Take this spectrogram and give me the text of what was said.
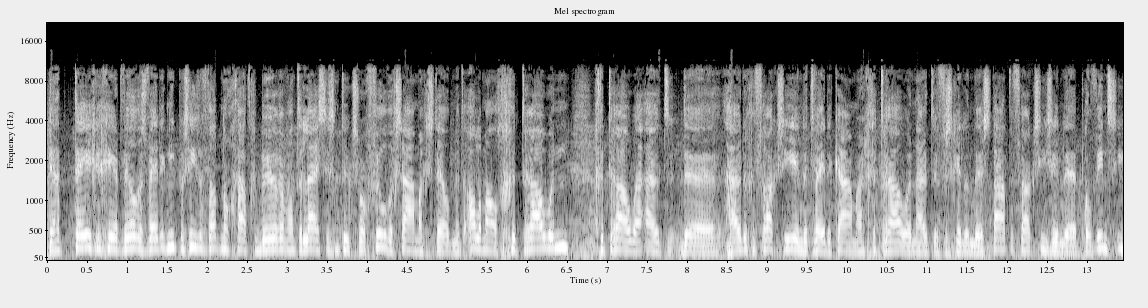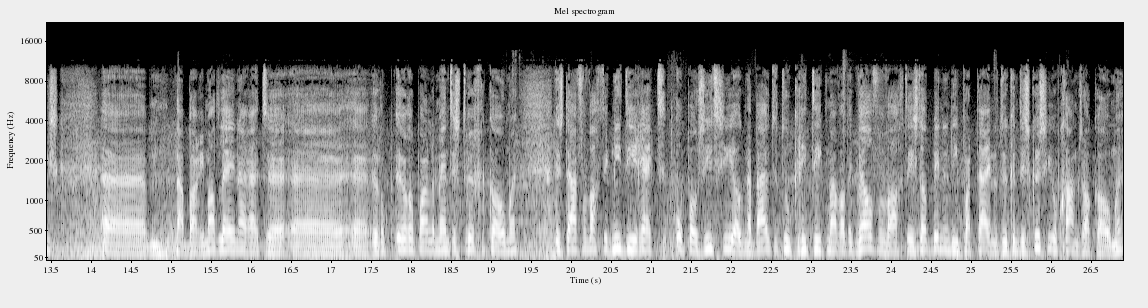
Ja, tegen Geert Wilders weet ik niet precies of dat nog gaat gebeuren. Want de lijst is natuurlijk zorgvuldig samengesteld met allemaal getrouwen. Getrouwen uit de huidige fractie in de Tweede Kamer. Getrouwen uit de verschillende statenfracties in de provincies. Uh, nou, Barry Matlener uit het uh, Euro Europarlement is teruggekomen. Dus daar verwacht ik niet direct oppositie, ook naar buiten toe kritiek. Maar wat ik wel verwacht is dat binnen die partij natuurlijk een discussie op gang zal komen.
